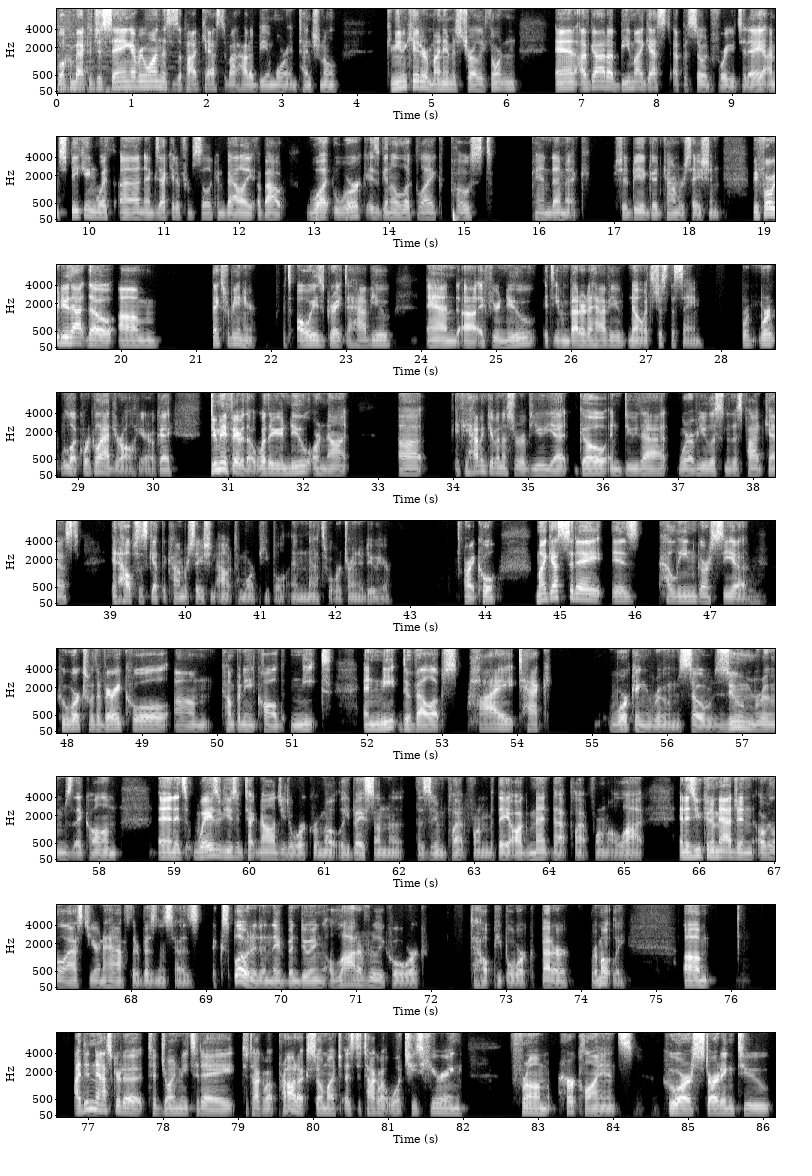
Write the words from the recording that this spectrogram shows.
Welcome back to Just Saying, everyone. This is a podcast about how to be a more intentional communicator. My name is Charlie Thornton, and I've got a Be My Guest episode for you today. I'm speaking with an executive from Silicon Valley about what work is going to look like post pandemic. Should be a good conversation. Before we do that, though, um, thanks for being here. It's always great to have you. And uh, if you're new, it's even better to have you. No, it's just the same we're, we're look, we're glad you're all here. Okay. Do me a favor though, whether you're new or not, uh, if you haven't given us a review yet, go and do that wherever you listen to this podcast. It helps us get the conversation out to more people. And that's what we're trying to do here. All right, cool. My guest today is Helene Garcia, who works with a very cool um, company called Neat. And Neat develops high tech working rooms. So Zoom rooms, they call them. And it's ways of using technology to work remotely based on the, the Zoom platform, but they augment that platform a lot. And as you can imagine, over the last year and a half, their business has exploded and they've been doing a lot of really cool work to help people work better remotely. Um, I didn't ask her to, to join me today to talk about products so much as to talk about what she's hearing from her clients who are starting to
